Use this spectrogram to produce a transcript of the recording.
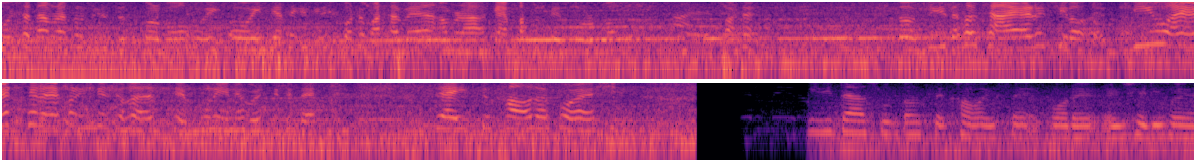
ওর সাথে আমরা এখন বিজনেস করব। ওই ও ইন্ডিয়া থেকে জিনিসপত্র পাঠাবে। আমরা ক্যাম্পাসে সেল করব। তো দিদি হচ্ছে আয়ারে ছিল। ডিউ আয়ার ছেড়ে এখন ইন্ডিয়া চলে যাচ্ছে, পুনে ইউনিভার্সিটিতে যাই, একটু খাওয়া দাওয়া করে আসি। দিদিটা সুলতান সে খাওয়াইছে, পরে রেডি হয়ে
